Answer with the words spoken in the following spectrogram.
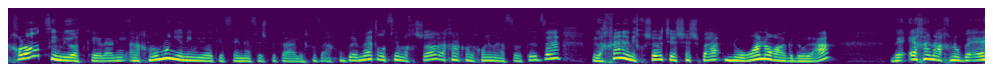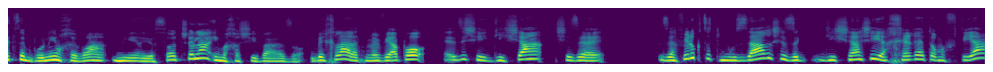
אנחנו לא רוצים להיות כאלה, אני, אנחנו לא מעוניינים להיות יפי נפש בתהליך הזה, אנחנו באמת רוצים לחשוב איך אנחנו יכולים לעשות את זה, ולכן אני חושבת שיש השפעה נורא נורא גדולה. ואיך אנחנו בעצם בונים חברה מהיסוד שלה עם החשיבה הזו. בכלל, את מביאה פה איזושהי גישה שזה זה אפילו קצת מוזר שזו גישה שהיא אחרת או מפתיעה,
